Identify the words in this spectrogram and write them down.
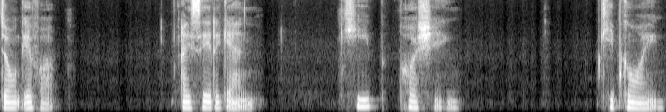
Don't give up. I say it again. Keep pushing. Keep going.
